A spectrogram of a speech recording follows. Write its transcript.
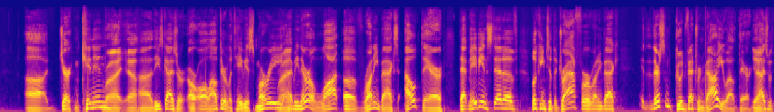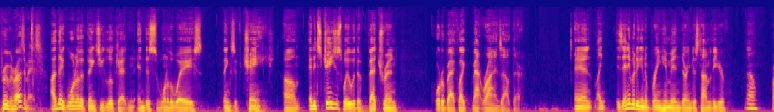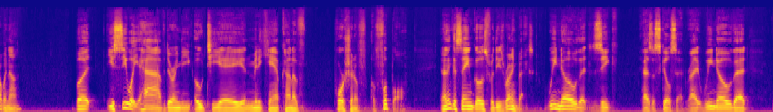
Uh, Jerick McKinnon, Right, yeah. Uh, these guys are, are all out there. Latavius Murray. Right. I mean, there are a lot of running backs out there that maybe instead of looking to the draft for a running back, there's some good veteran value out there. Yeah. Guys with proven resumes. I think one of the things you look at, and, and this is one of the ways things have changed, um, and it's changed this way with a veteran quarterback like Matt Ryan's out there. And like, is anybody going to bring him in during this time of the year? No, probably not. But you see what you have during the OTA and minicamp kind of portion of, of football. And I think the same goes for these running backs. We know that Zeke has a skill set, right? We know that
